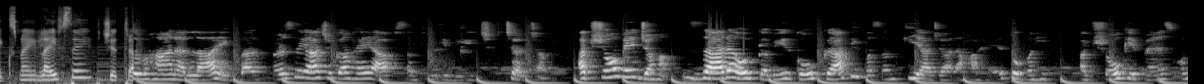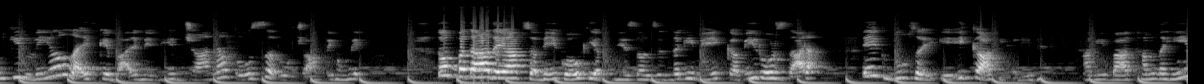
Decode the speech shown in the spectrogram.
नेक्स्ट नाइन लाइफ से चित्रा. सुबहान अल्लाह एक बार फिर से आ चुका है आप सभी के बीच चर्चा में। अब शो में जहाँ जारा और कबीर को काफ़ी पसंद किया जा रहा है तो वहीं अब शो के फैंस उनकी रियल लाइफ के बारे में भी जानना तो ज़रूर चाहते होंगे। तो बता दें आप सभी को कि अपनी असल ज़िंदगी में कबीर और जारा एक दूसरे के काफ़ी करीब है। अभी बात हम नहीं,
